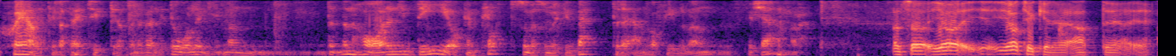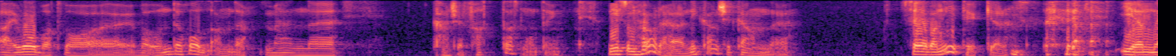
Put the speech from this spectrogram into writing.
skäl till att jag tycker att den är väldigt dålig. Men den, den har en idé och en plott som är så mycket bättre än vad filmen förtjänar. Alltså jag, jag tycker att eh, iRobot var, eh, var underhållande. Men eh, kanske fattas någonting. Ni som hör det här, ni kanske kan eh, säga vad ni tycker i en,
